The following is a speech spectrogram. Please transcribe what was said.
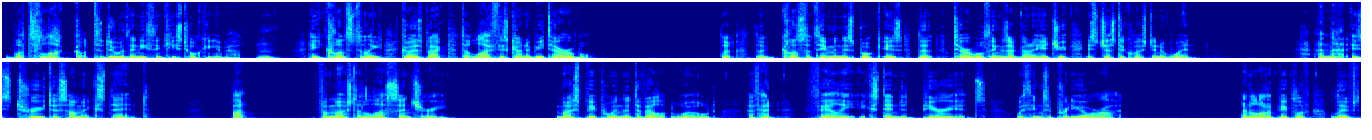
what's luck got to do with anything he's talking about? Mm. He constantly goes back that life is going to be terrible. The the constant theme in this book is that terrible things are going to hit you. It's just a question of when. And that is true to some extent. But for most of the last century, most people in the developed world have had fairly extended periods where things are pretty all right. And a lot of people have lived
